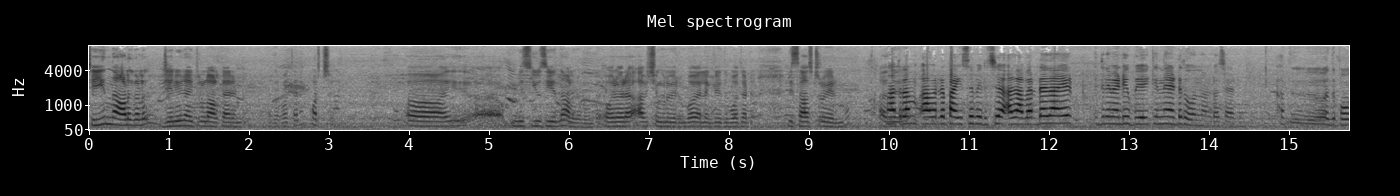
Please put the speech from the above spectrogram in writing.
ചെയ്യുന്ന ആളുകൾ ജെന്യൂൻ ആയിട്ടുള്ള ആൾക്കാരുണ്ട്. അതേപോലെ തന്നെ കുറച്ച്. മിസ്യൂസ് ചെയ്യുന്ന ആളുകളുണ്ട്. ഓരോരോ ആവശ്യങ്ങൾ വരുമ്പോൾ അല്ലെങ്കിൽ ഇതുപോലത്തെ ഡിസാസ്റ്റർ വരുമ്പോൾ മാത്രം അവരുടെ പൈസ പിരിച്ച് അത് അവരുടേതായ ഇതിനു വേണ്ടി ഉപയോഗിക്കുന്നതായിട്ട് തോന്നുന്നുണ്ടോ ചേട്ടൻ അത് അതിപ്പോൾ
